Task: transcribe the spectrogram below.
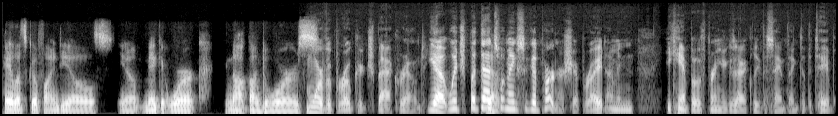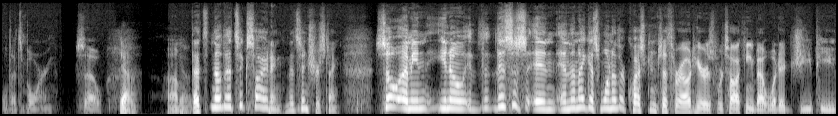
hey, let's go find deals, you know, make it work, knock on doors. More of a brokerage background. Yeah, which but that's yeah. what makes a good partnership, right? I mean, you can't both bring exactly the same thing to the table. That's boring. So Yeah. Um, yeah. That's no, that's exciting. That's interesting. So, I mean, you know, th- this is, and and then I guess one other question to throw out here is we're talking about what a GP,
